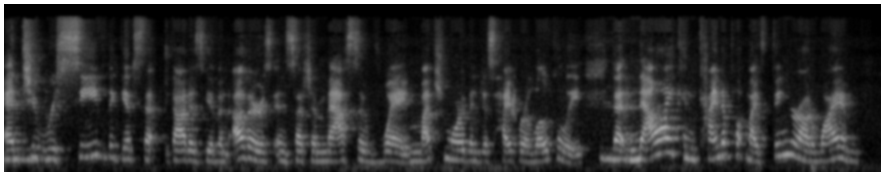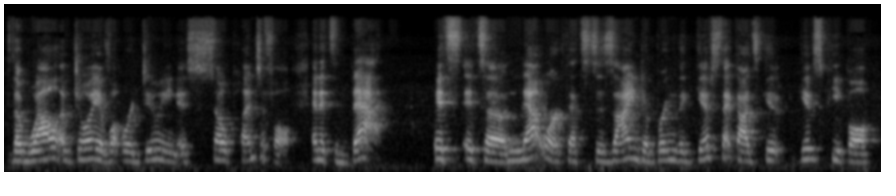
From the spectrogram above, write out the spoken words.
and to mm-hmm. receive the gifts that God has given others in such a massive way, much more than just hyper locally that mm-hmm. now I can kind of put my finger on why I'm the well of joy of what we're doing is so plentiful. And it's that. It's it's a network that's designed to bring the gifts that God gi- gives people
